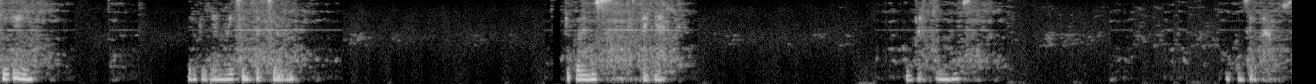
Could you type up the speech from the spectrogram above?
Sigue ahí, pero que ya no hay sensación, que podemos estallar. Compartimos conservamos.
